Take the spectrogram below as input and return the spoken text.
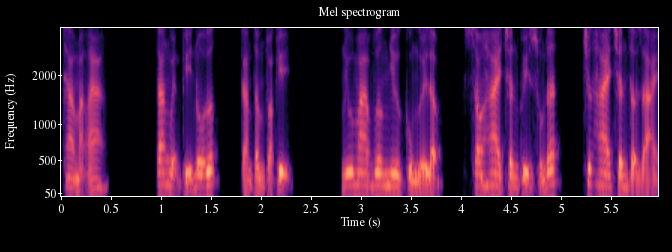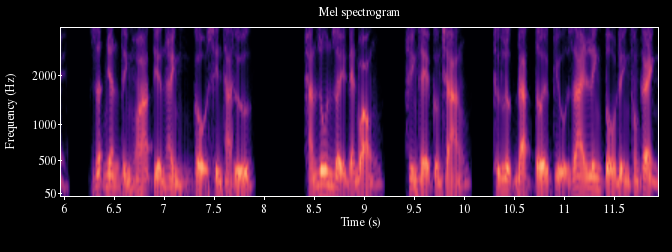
tha mạng a. Ta nguyện ký nô ước, cam tâm tọa kỵ. Ngưu ma vương như cùng người lập, sau hai chân quỳ xuống đất, trước hai chân thở dài, rất nhân tính hóa tiến hành cầu xin tha thứ. Hắn run dày đen bóng, hình thể cường tráng, thực lực đạt tới cựu giai linh tổ đỉnh phong cảnh.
